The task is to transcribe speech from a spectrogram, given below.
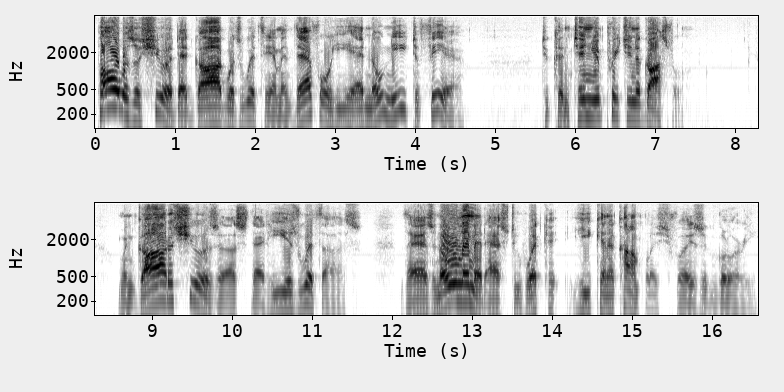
Paul was assured that God was with him, and therefore he had no need to fear to continue preaching the gospel. When God assures us that he is with us, there is no limit as to what he can accomplish for his glory.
